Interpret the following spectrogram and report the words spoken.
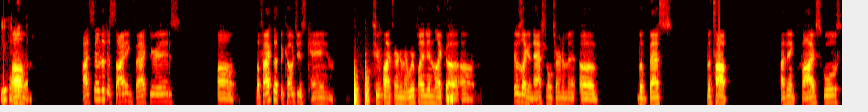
you came up with? Um, I'd say the deciding factor is um, the fact that the coaches came to my tournament. We were playing in like a, um, it was like a national tournament of the best, the top, I think five schools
